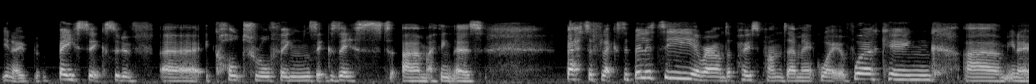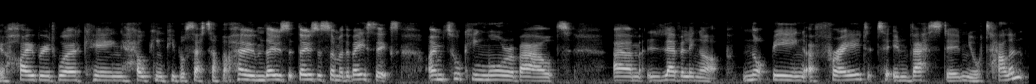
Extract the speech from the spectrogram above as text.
you know basic sort of uh, cultural things exist. Um, I think there's better flexibility around a post-pandemic way of working. Um, you know, hybrid working, helping people set up at home. Those those are some of the basics. I'm talking more about um, leveling up, not being afraid to invest in your talent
